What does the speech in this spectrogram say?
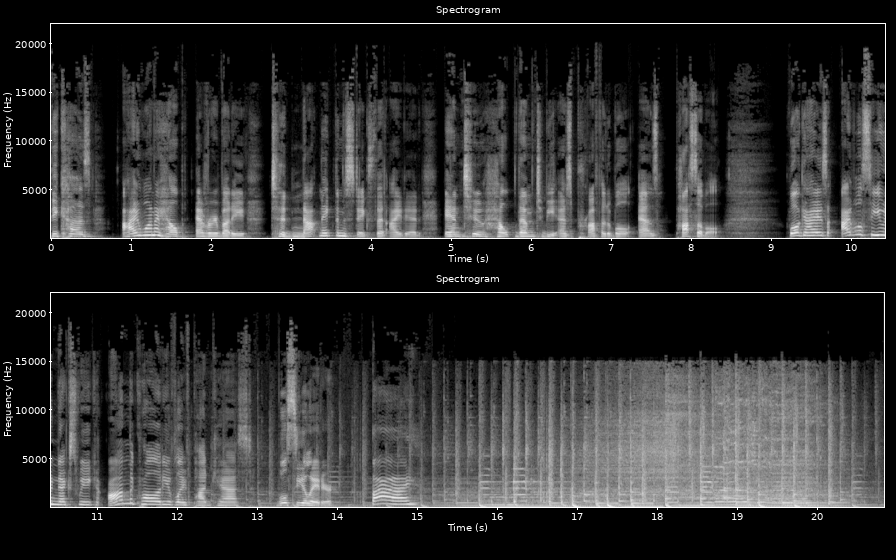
because I want to help everybody to not make the mistakes that I did and to help them to be as profitable as possible. Well, guys, I will see you next week on the Quality of Life podcast. We'll see you later. Bye.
